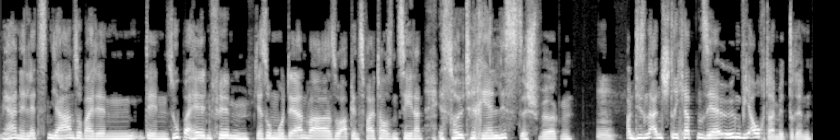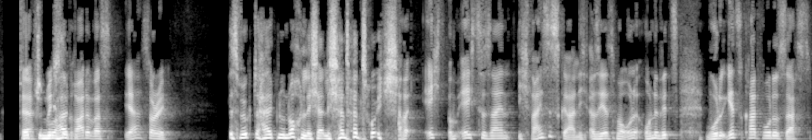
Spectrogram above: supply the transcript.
ja, in den letzten Jahren so bei den, den Superheldenfilmen ja so modern war, so ab den 2010ern, es sollte realistisch wirken. Mhm. Und diesen Anstrich hatten sie ja irgendwie auch da mit drin. Ja, sprichst halt, du gerade was, ja, sorry es wirkte halt nur noch lächerlicher dadurch. Aber echt, um ehrlich zu sein, ich weiß es gar nicht. Also jetzt mal ohne, ohne Witz, wo du jetzt gerade, wo du sagst,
